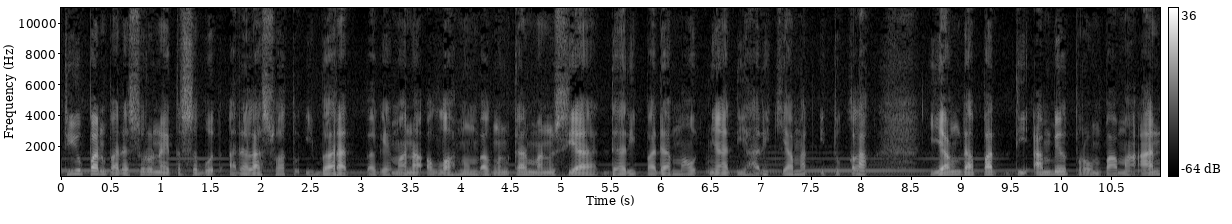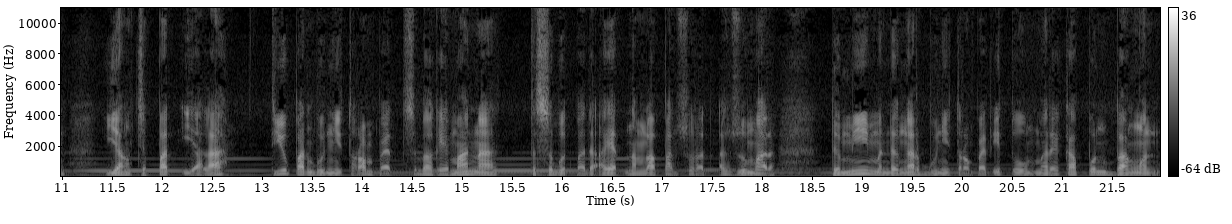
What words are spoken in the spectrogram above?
Tiupan pada serunai tersebut adalah suatu ibarat bagaimana Allah membangunkan manusia daripada mautnya di hari kiamat itu kelak. Yang dapat diambil perumpamaan yang cepat ialah tiupan bunyi trompet sebagaimana tersebut pada ayat 68 surat Az-Zumar demi mendengar bunyi trompet itu mereka pun bangun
